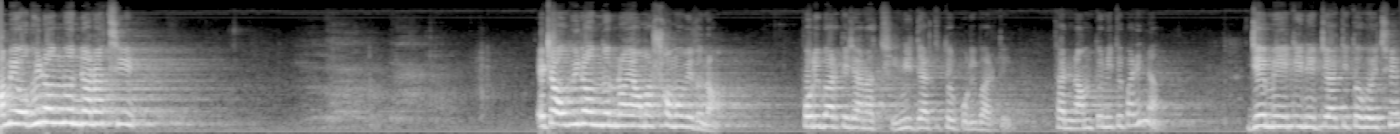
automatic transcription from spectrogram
আমি অভিনন্দন জানাচ্ছি। এটা অভিনন্দন নয়, আমার সমবেদনা। পরিবারকে জানাচ্ছি, নির্যাতিত পরিবারকে। তার নাম তো নিতে পারি না। যে মেয়েটি নির্যাতিত হয়েছে,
